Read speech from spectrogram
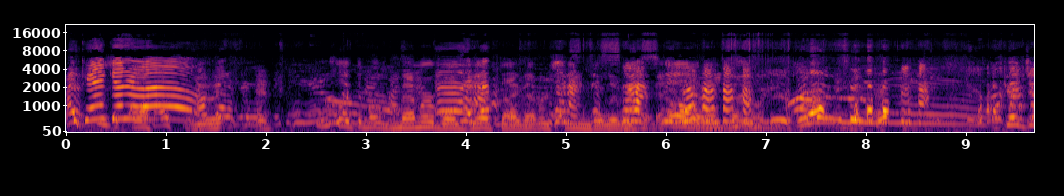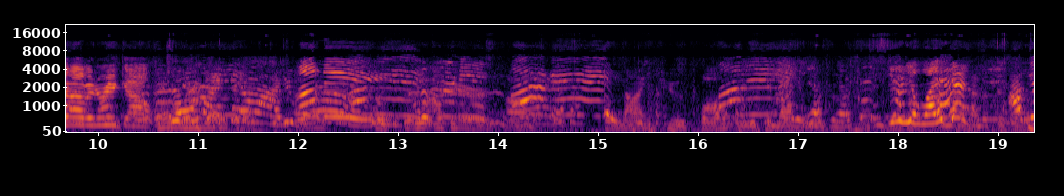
I can't get it out. It's like the most memorable gift I've ever seen delivered. Nasty. Oh, my God. Good job, Enrico. Nine to twelve, and we came back and went to the restaurant. Do you like it? I'm gonna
